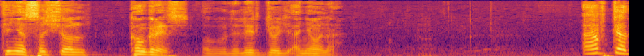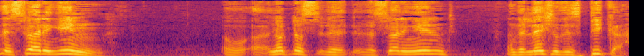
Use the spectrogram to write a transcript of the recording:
Kenya Social Congress of the late George Anyona. After the swearing in, of, uh, not just the, the swearing in and the election of the speaker,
